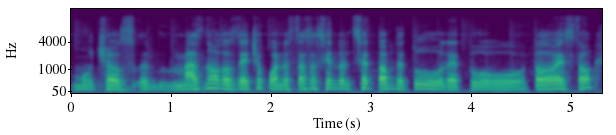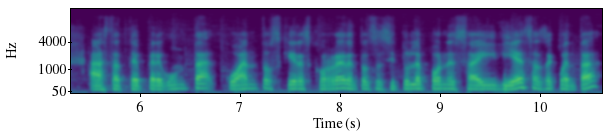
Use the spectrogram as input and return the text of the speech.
muchos eh, más nodos. De hecho, cuando estás haciendo el setup de tu, de tu, todo esto, hasta te pregunta cuántos quieres correr. Entonces, si tú le pones ahí 10, haz de cuenta,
